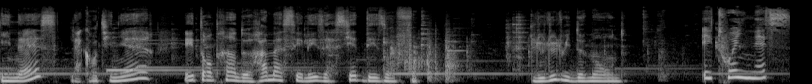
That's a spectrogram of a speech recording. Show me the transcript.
Inès, la cantinière, est en train de ramasser les assiettes des enfants. Lulu lui demande Et toi Inès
